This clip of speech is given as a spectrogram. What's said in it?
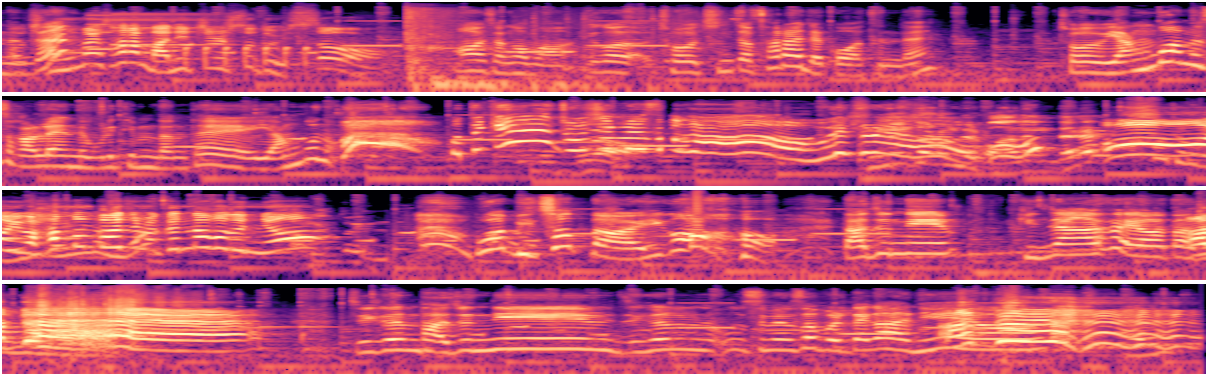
어? 정말 사람 많이 줄 수도 있어. 어 잠깐만 이거 저 진짜 살아야 될 것 같은데 저 양보하면서 갈라 했는데 우리 팀들한테 양보는 헉! 어떻게 조심해서 가왜 죽는 사람들 그래요 많은데? 어, 어 이거 한 번 빠지면 끝나거든요. 또 있네. 와 미쳤다 이거 다주님 긴장하세요 다주님 안돼. 지금 다주님 지금 웃으면서 볼 때가 아니에요 안돼.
